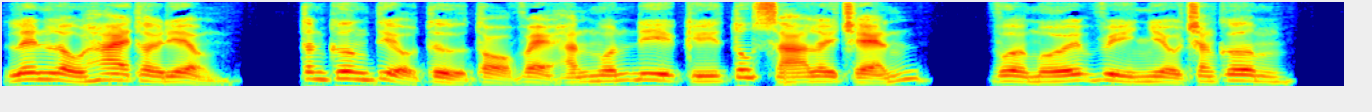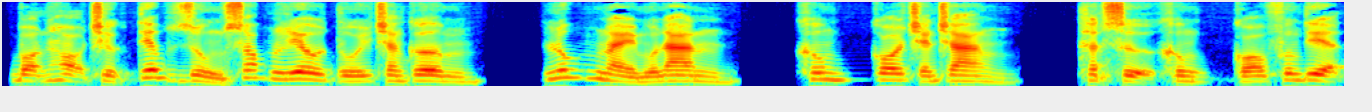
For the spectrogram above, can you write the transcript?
Lên lầu 2 thời điểm, Tân Cương tiểu tử tỏ vẻ hắn muốn đi ký túc xá lấy chén, vừa mới vì nhiều trang cơm, bọn họ trực tiếp dùng sóc liêu túi trang cơm, lúc này muốn ăn, không có chén trang, thật sự không có phương tiện.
